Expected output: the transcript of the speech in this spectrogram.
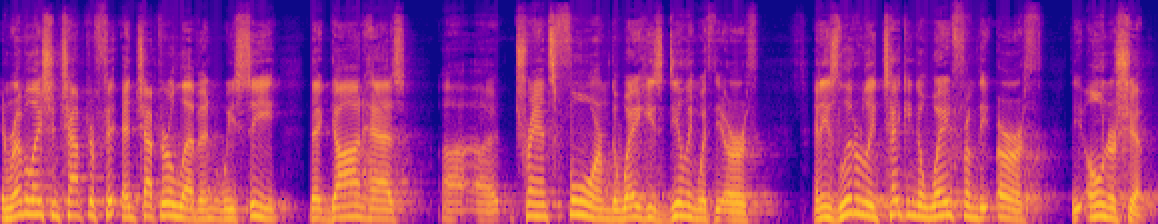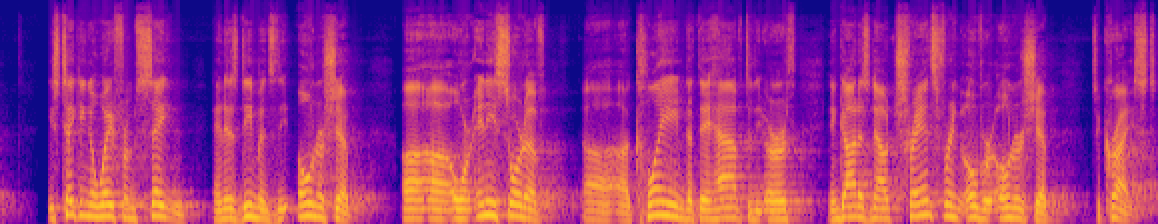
In Revelation chapter and chapter 11, we see that God has uh, uh, transformed the way He's dealing with the earth, and He's literally taking away from the earth the ownership He's taking away from Satan and his demons the ownership uh, uh, or any sort of uh, claim that they have to the earth, and God is now transferring over ownership to Christ.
